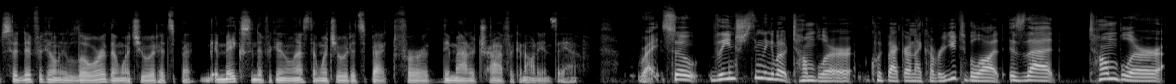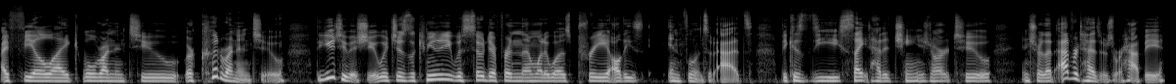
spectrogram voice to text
significantly lower than what you would expect. It makes significantly less than what you would expect for the amount of traffic and audience they have. Right. So the interesting thing about Tumblr, quick background, I cover YouTube a lot, is that Tumblr, I feel like, will run into or could run into the YouTube issue, which is the community was so different than what it was pre all these influence of ads because the site had to change in order to ensure that advertisers were happy,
